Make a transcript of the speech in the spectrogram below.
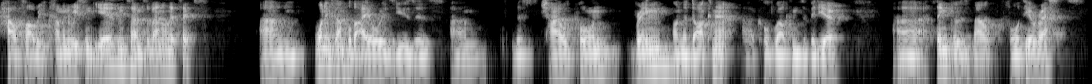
how far we've come in recent years in terms of analytics. Um, one example that I always use is um, this child porn ring on the darknet uh, called Welcome to Video. Uh, I think it was about 40 arrests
